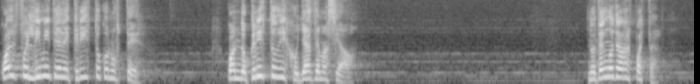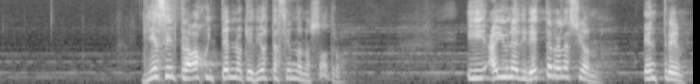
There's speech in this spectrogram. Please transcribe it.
¿Cuál fue el límite de Cristo con usted? Cuando Cristo dijo, ya es demasiado. No tengo otra respuesta. Y ese es el trabajo interno que Dios está haciendo en nosotros. Y hay una directa relación entre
